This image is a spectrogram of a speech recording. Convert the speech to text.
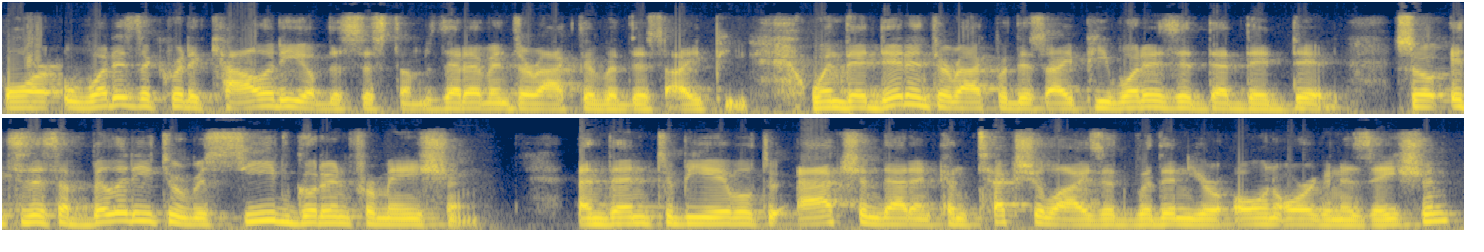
or what is the criticality of the systems that have interacted with this IP. When they did interact with this IP, what is it that they did? So it's this ability to receive good information and then to be able to action that and contextualize it within your own organization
